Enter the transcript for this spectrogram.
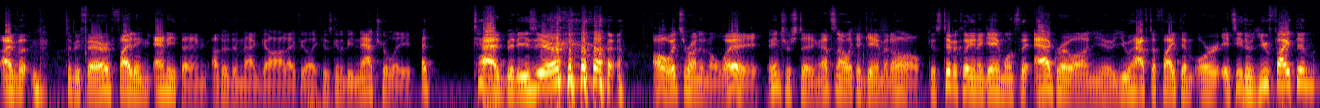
I've... To be fair, fighting anything other than that god, I feel like is going to be naturally a tad bit easier. oh, it's running away. Interesting. That's not like a game at all. Because typically in a game, once they aggro on you, you have to fight them, or it's either you fight them,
